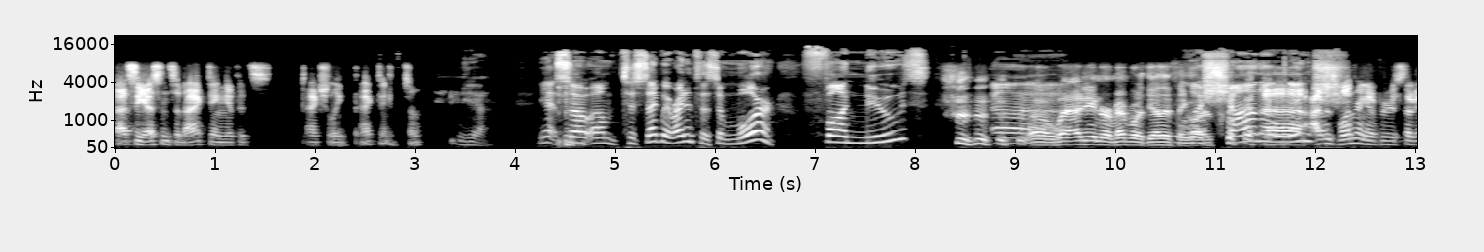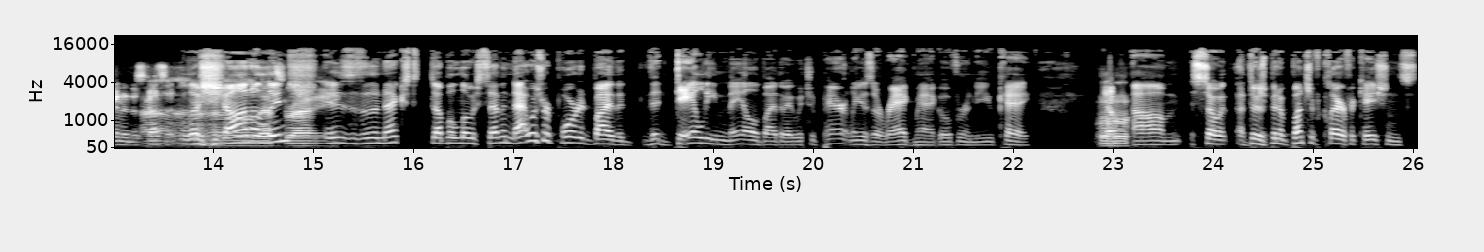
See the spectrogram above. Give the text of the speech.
that's the essence of acting if it's actually acting. So Yeah, yeah. So um to segue right into some more fun news. Oh, well, I didn't even remember what the other thing was. Lashana uh, Lynch. I was wondering if we were still going to discuss it. Uh, Lashana Oh, Lynch right. is the next 007. That was reported by the the Daily Mail, by the way, which apparently is a rag mag over in the UK. Mhm. Um, so uh, there's been a bunch of clarifications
